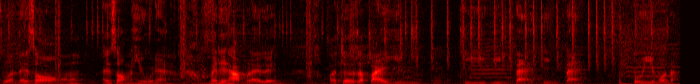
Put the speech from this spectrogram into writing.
ส่วนไอ้สองไอ้สองฮิวเนี่ยทำไม่ได้ทำอะไรเลยพอเจอสไปร์ยิงทียิงแตกยิงแตกตุยหมดอะ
